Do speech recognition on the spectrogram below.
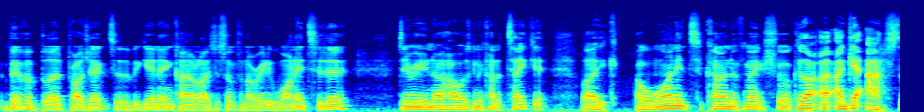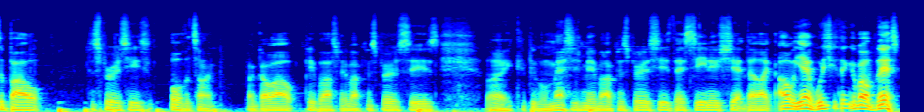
a bit of a blurred project at the beginning, kind of like just something I really wanted to do. Didn't really know how I was going to kind of take it. Like I wanted to kind of make sure because I, I I get asked about conspiracies all the time. I go out, people ask me about conspiracies, like people message me about conspiracies. They see new shit. They're like, "Oh yeah, what did you think about this?"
